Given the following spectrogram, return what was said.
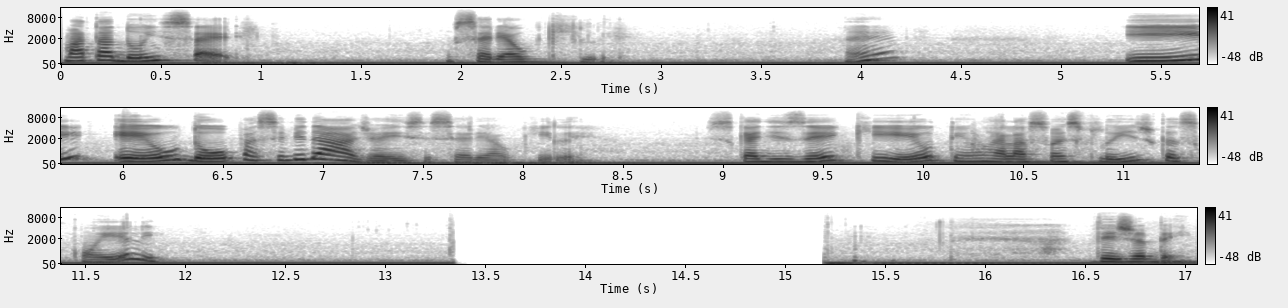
matador em série, um serial killer. Né? E eu dou passividade a esse serial killer. Isso quer dizer que eu tenho relações fluídicas com ele? Veja bem,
